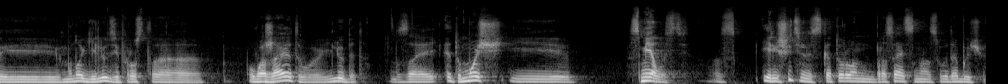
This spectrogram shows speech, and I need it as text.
и многие люди просто уважают его и любят за эту мощь и смелость и решительность, с которой он бросается на свою добычу,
